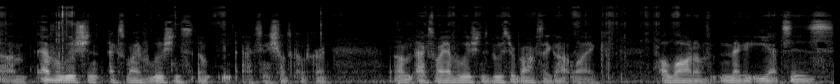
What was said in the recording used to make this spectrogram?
um, Evolution, XY Evolutions, oh, actually showed the code card. Um, XY Evolutions booster box, I got like a lot of Mega EXs,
